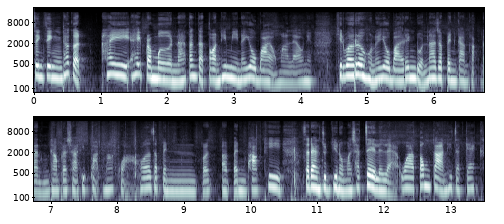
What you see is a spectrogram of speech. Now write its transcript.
จริงๆ ถ้าเกิด ให้ให้ประเมินนะ ตั้งแต่ตอนที่มีนโยบายออกมาแล้วเนี่ย คิดว่าเรื่องของนโยบายเร่งด่วนน่าจะเป็นการผลักดันของทางประชาธิปัตย์มากกว่า เพราะว่าจะเป็นเป็นพรรคที่แสดงจุดยืนออกมาชัดเจนเลยแหละ ว่าต้องการที่จะแก้ไข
